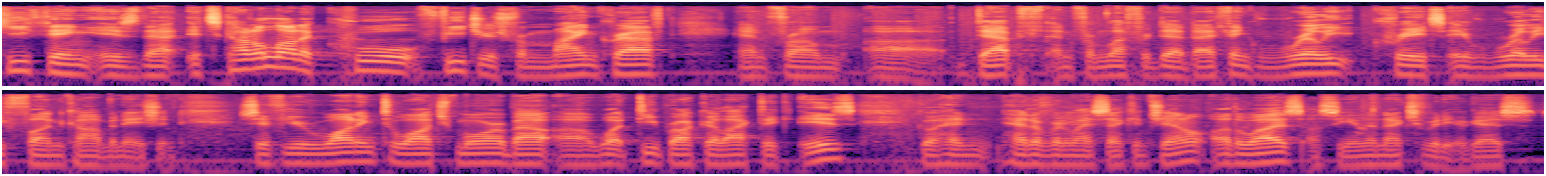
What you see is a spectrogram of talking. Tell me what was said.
key thing is that it's got a lot of cool features from Minecraft and from uh, Depth and from Left 4 Dead that I think really creates a really fun combination. So if you're wanting to watch more about uh, what Deep Rock Galactic is, go ahead and head over to my second channel. Otherwise, I'll see you in the next video, guys.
